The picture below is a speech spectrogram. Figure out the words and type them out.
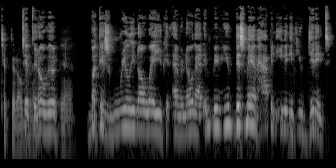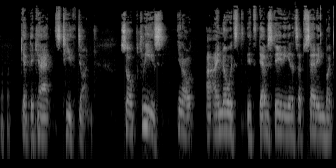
Tipped it over. tipped it over. Yeah. But there's really no way you could ever know that. It, you, this may have happened even if you didn't get the cat's teeth done. So please, you know, I, I know it's it's devastating and it's upsetting, but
